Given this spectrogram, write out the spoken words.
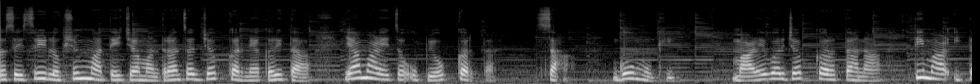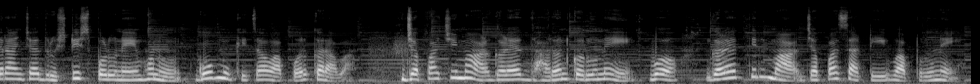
तसेच श्री लक्ष्मी मातेच्या मंत्रांचा जप करण्याकरिता या माळेचा उपयोग करतात. सहा. गोमुखी. माळेवर जप करताना ती माळ इतरांच्या दृष्टीस पडू नये म्हणून गोमुखीचा वापर करावा. जपाची माळ गळ्यात धारण करू नये व गळ्यातील माळ जपासाठी वापरू नये.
